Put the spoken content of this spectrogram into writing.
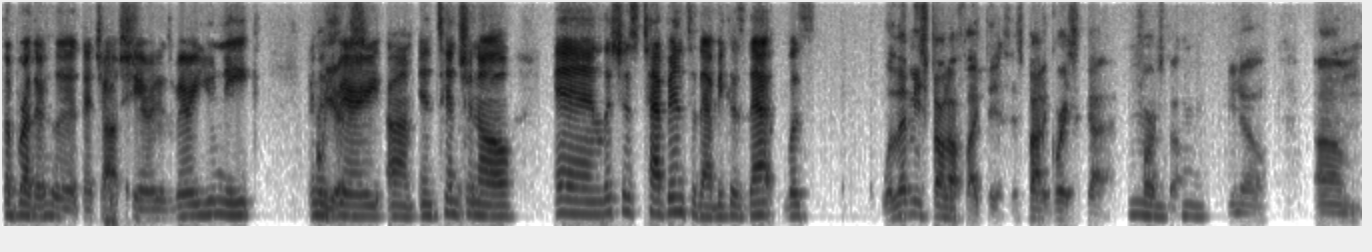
the brotherhood that y'all share. It is very unique and Oh, it's yes. very um, intentional. And let's just tap into that because that was Well, let me start off like this. It's by the grace of God. First off, Mhm. you know, um,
